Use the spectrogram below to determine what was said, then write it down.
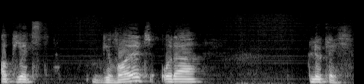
ob jetzt gewollt oder glücklich.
